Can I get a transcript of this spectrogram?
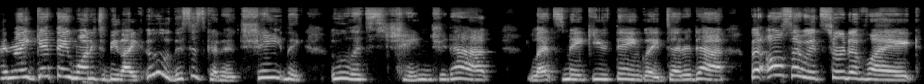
and I get they wanted to be like, ooh, this is gonna change. Like, ooh, let's change it up. Let's make you think like da da da. But also, it's sort of like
